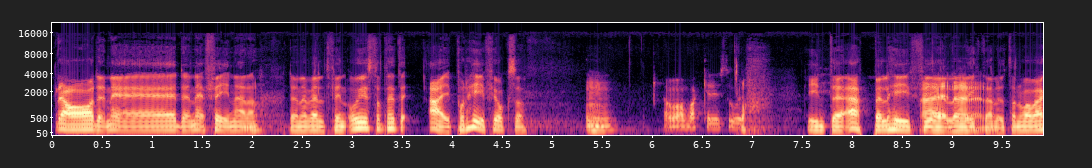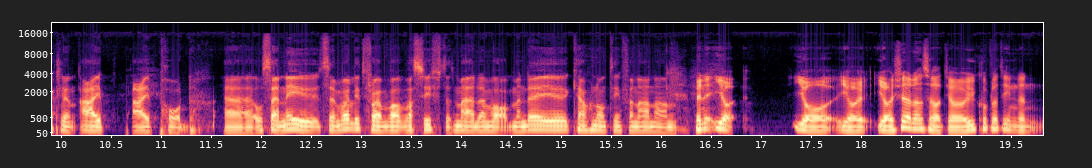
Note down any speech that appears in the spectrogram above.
Ja, den är, den är fin. Är den. den är väldigt fin. Och just att den heter iPod Hifi också. Mm. Det var en vacker historia. Inte Apple Hifi Nej, eller nej, liknande. nej. Utan det var verkligen I, iPod. Eh, och sen, är ju, sen var det lite frågan vad, vad syftet med den var. Men det är ju kanske någonting för en annan. Men jag, jag, jag, jag kör den så att jag har ju kopplat in den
